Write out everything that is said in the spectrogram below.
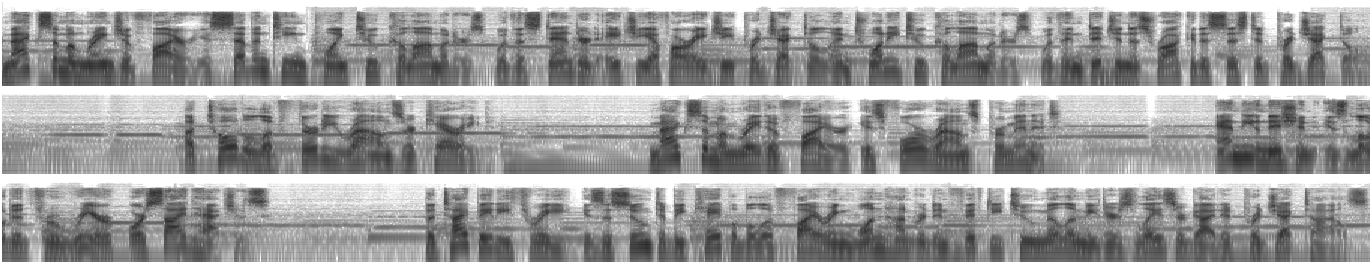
Maximum range of fire is 17.2 kilometers with a standard HEFRAG projectile and 22 kilometers with indigenous rocket-assisted projectile. A total of 30 rounds are carried. Maximum rate of fire is 4 rounds per minute. Ammunition is loaded through rear or side hatches. The Type 83 is assumed to be capable of firing 152mm laser-guided projectiles.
